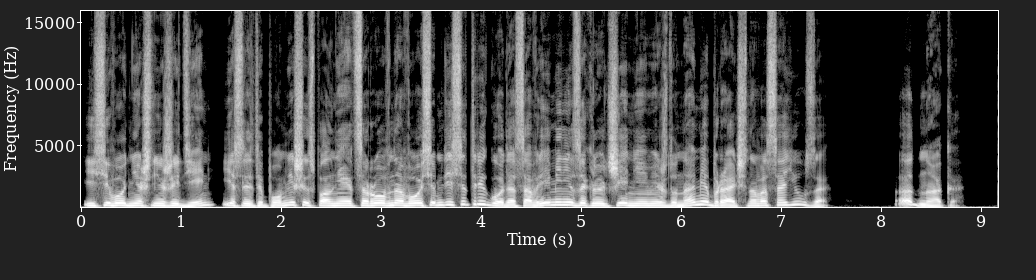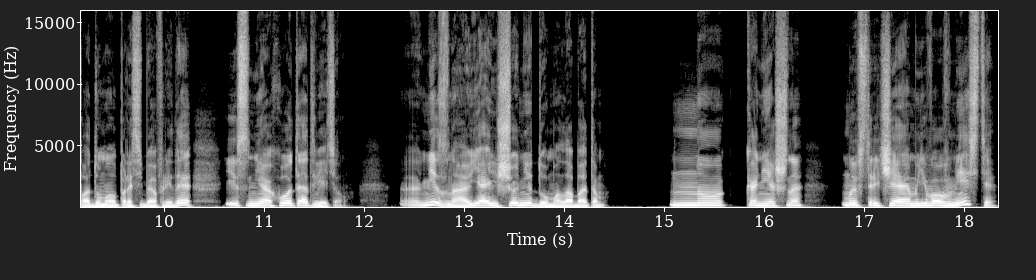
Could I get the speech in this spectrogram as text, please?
И сегодняшний же день, если ты помнишь, исполняется ровно 83 года со времени заключения между нами брачного союза. Однако, подумал про себя Фриде и с неохотой ответил. Э, «Не знаю, я еще не думал об этом». «Но, конечно, мы встречаем его вместе?»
